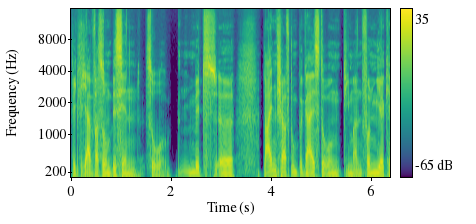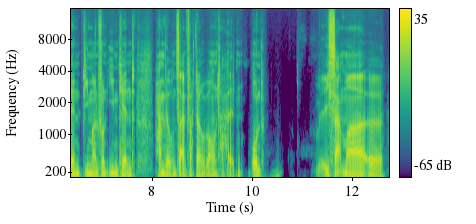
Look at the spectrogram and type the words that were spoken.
wirklich einfach so ein bisschen so mit äh, Leidenschaft und Begeisterung, die man von mir kennt, die man von ihm kennt, haben wir uns einfach darüber unterhalten. Und ich sag mal, äh,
